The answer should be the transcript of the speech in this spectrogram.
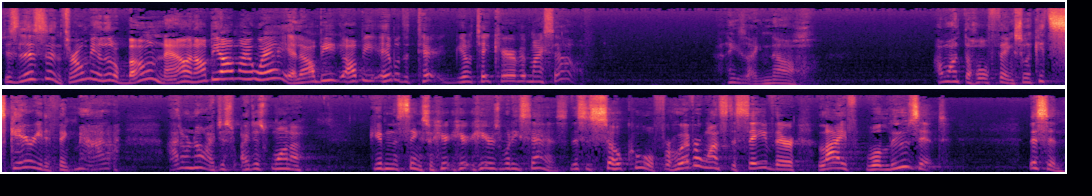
Just listen, throw me a little bone now, and I'll be on my way, and I'll be I'll be able to you know take care of it myself. And he's like, No, I want the whole thing. So it gets scary to think, man, I, I don't know. I just, I just want to give him this thing. So here, here, here's what he says. This is so cool. For whoever wants to save their life will lose it. Listen,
